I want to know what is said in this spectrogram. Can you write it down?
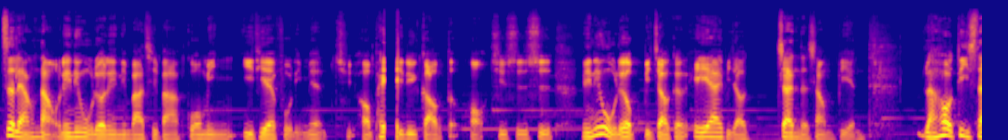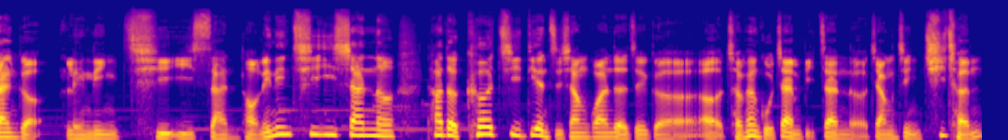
这两档零零五六零零八七八国民 ETF 里面去哦，配息率高的哦，其实是零零五六比较跟 AI 比较沾得上边。然后第三个。零零七一三，好，零零七一三呢，它的科技电子相关的这个呃成分股占比占了将近七成，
